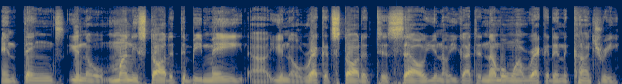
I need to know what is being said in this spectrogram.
and things, you know, money started to be made, uh, you know, records started to sell. You know, you got the number one record in the country,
